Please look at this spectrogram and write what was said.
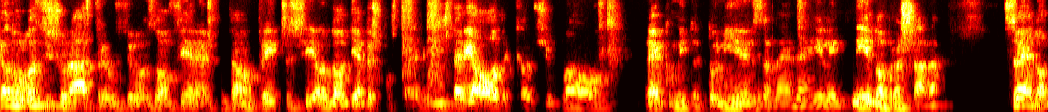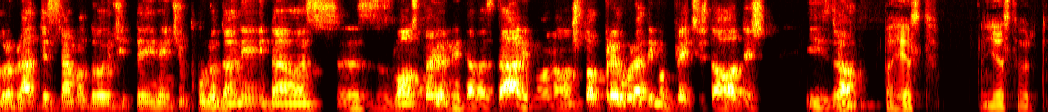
I onda ulaziš u raspravu filozofije, nešto tamo pričaš i onda odjebeš mušterija, mušterija ode kao čipla ovo rekao mi da to nije za mene ili nije dobra šara. Sve je dobro, brate, samo dođite i neću puno da ni da vas zlostavljam ni da vas davim. Ono, što pre uradimo, pre ćeš da odeš i zdravo. Pa jeste, jeste, vrte.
